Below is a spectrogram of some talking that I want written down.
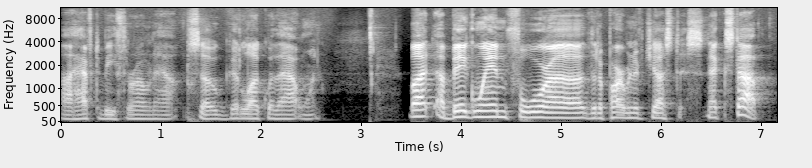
uh, have to be thrown out. So good luck with that one. But a big win for uh, the Department of Justice. Next up,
